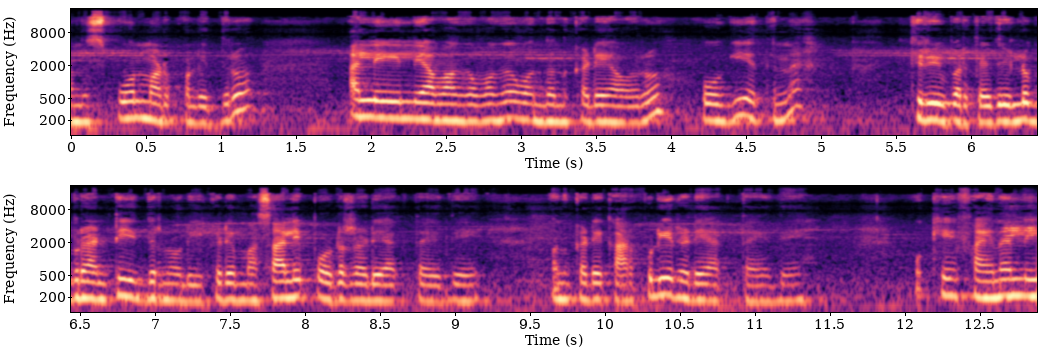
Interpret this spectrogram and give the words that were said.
ಒಂದು ಸ್ಪೂನ್ ಮಾಡ್ಕೊಂಡಿದ್ರು. ಅಲ್ಲಿ ಇಲ್ಲಿ ಅವಾಗ ಅವಾಗ ಒಂದೊಂದು ಕಡೆ ಅವರು ಹೋಗಿ ಅದನ್ನು ತಿರುಗಿ ಬರ್ತಾಯಿದ್ರು ಇಲ್ಲೊಬ್ಬರು ಆಂಟಿ ಇದ್ರು ನೋಡಿ, ಈ ಕಡೆ ಮಸಾಲೆ ಪೌಡರ್ ರೆಡಿ ಆಗ್ತಾಯಿದೆ ಒಂದು ಕಡೆ ಖಾರ ಪುಡಿ ರೆಡಿ ಆಗ್ತಾಯಿದೆ ಓಕೆ, ಫೈನಲಿ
